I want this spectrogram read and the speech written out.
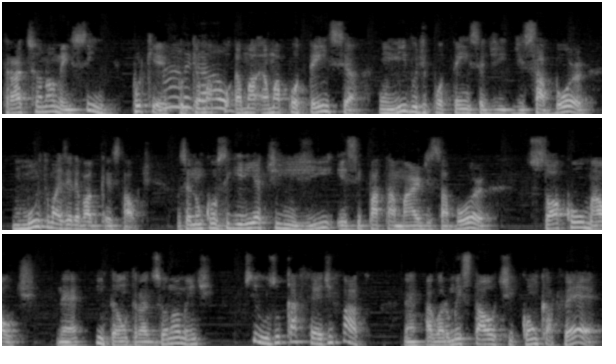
Tradicionalmente, sim. Por quê? Ah, Porque é uma, é uma, é, uma, potência, um nível de potência de, de sabor muito mais elevado que a Stout. Você não conseguiria atingir esse patamar de sabor só com o malte, né? Então, tradicionalmente, se usa o café de fato. Né? Agora, uma Stout com café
